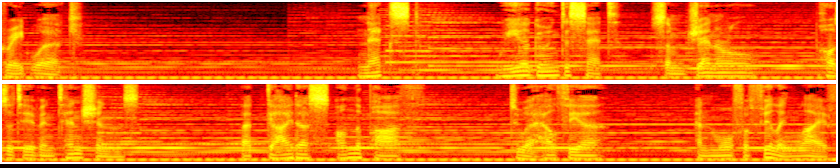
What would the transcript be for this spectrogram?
great work. Next, we are going to set some general positive intentions that guide us on the path to a healthier and more fulfilling life.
